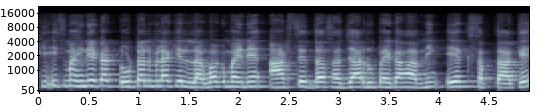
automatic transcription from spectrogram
कि इस महीने का टोटल मिला के लगभग मैंने आठ से दस हज़ार रुपए का अर्निंग एक सप्ताह के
